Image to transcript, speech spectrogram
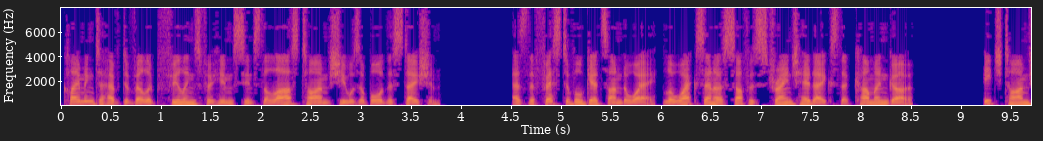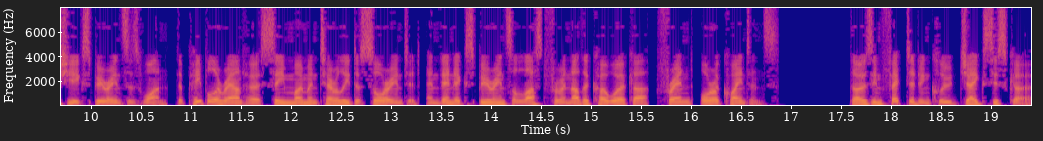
claiming to have developed feelings for him since the last time she was aboard the station. As the festival gets underway, Lwaxana suffers strange headaches that come and go. Each time she experiences one, the people around her seem momentarily disoriented, and then experience a lust for another coworker, friend, or acquaintance. Those infected include Jake Sisko,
